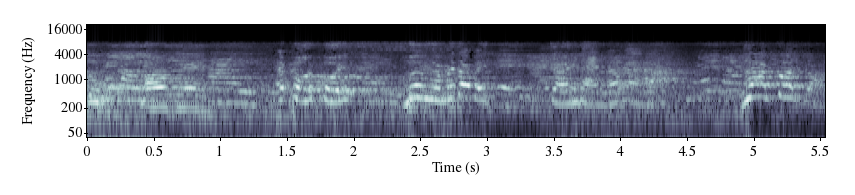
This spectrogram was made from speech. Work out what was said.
องนี่ให้เราโอเคไอ้ปุ๋ยปุ๋ยมึงยังไม่ต้องไปเกินแทนลากันนะเริ่มต้นก่อน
